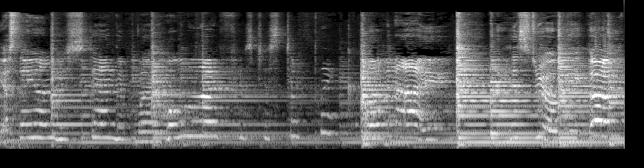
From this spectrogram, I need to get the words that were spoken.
Yes, I understand that my whole life is just a blink of an eye. The history of the earth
